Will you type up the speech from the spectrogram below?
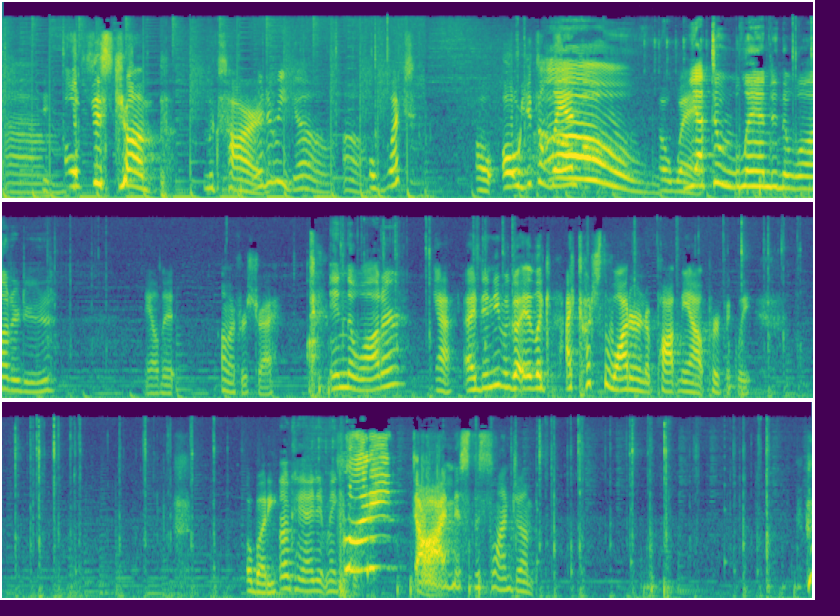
Um, Oh, this jump looks hard. where do we go? Oh. Oh, what? Oh, oh, you have to land. Oh! No way. You have to land in the water, dude. Nailed it on my first try. In the water? Yeah, I didn't even go. It, like, I touched the water and it popped me out perfectly. Oh, buddy. Okay, I didn't make it. Buddy! Oh, I missed the slime jump.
